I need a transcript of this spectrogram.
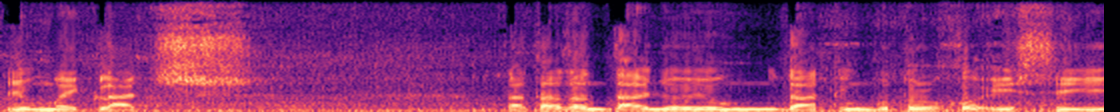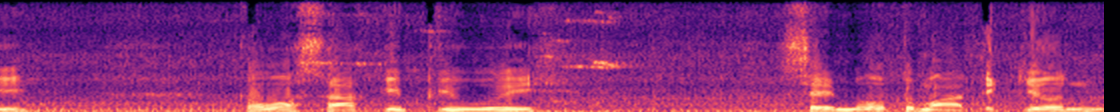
yung may clutch. Natatandaan nyo yung dating motor ko is si Kawasaki Fury. Semi-automatic yon.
